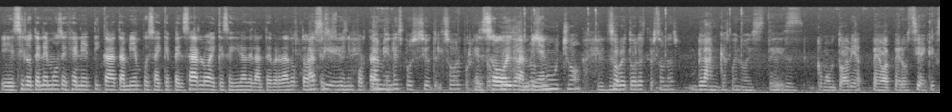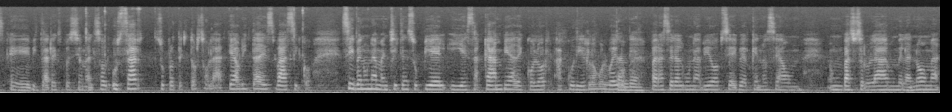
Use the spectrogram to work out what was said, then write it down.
Eh, si lo tenemos de genética también, pues hay que pensarlo, hay que seguir adelante, ¿verdad, doctora? Así que eso es, es. bien importante. También la exposición del sol, por El ejemplo, sol cuidarnos también. mucho, sobre todo las personas blancas, bueno, este es como todavía peor, pero sí hay que eh, evitar la exposición al sol, usar su protector solar, ya ahorita es básico. Si ven una manchita en su piel y esa cambia de color, acudirlo luego También. para hacer alguna biopsia y ver que no sea un, un vaso celular, un melanoma.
